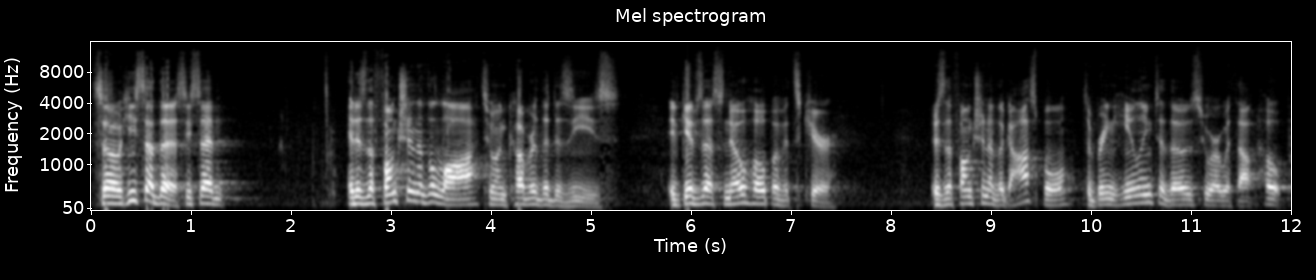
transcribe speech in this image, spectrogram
So he said this He said, It is the function of the law to uncover the disease, it gives us no hope of its cure. It is the function of the gospel to bring healing to those who are without hope.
